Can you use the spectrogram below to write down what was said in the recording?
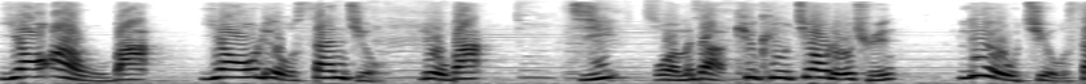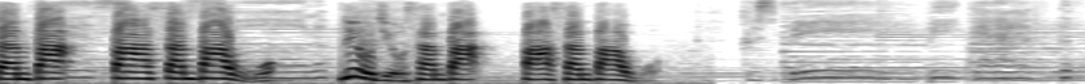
幺二五八幺六三九六八及我们的 QQ 交流群六九三八八三八五六九三八八三八五。Cause baby, after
